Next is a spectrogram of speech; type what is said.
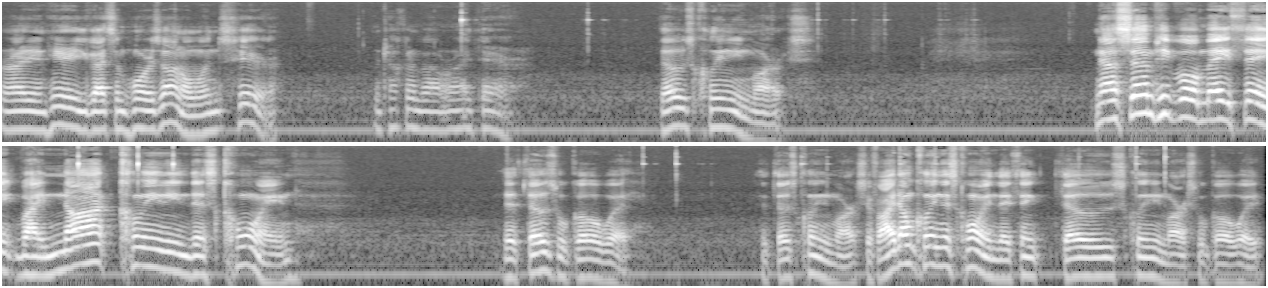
right in here, you got some horizontal ones here. We're talking about right there. Those cleaning marks. Now, some people may think by not cleaning this coin that those will go away. That those cleaning marks, if I don't clean this coin, they think those cleaning marks will go away.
